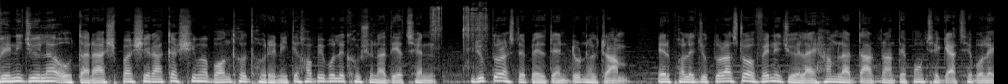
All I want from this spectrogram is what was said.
ভেনিজুয়েলা ও তার আশপাশের আকাশসীমা বন্ধ ধরে নিতে হবে বলে ঘোষণা দিয়েছেন যুক্তরাষ্ট্রের প্রেসিডেন্ট ডোনাল্ড ট্রাম্প। এর ফলে যুক্তরাষ্ট্র ও ভেনিজুয়েলায় হামলার দ্বার প্রান্তে পৌঁছে গেছে বলে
